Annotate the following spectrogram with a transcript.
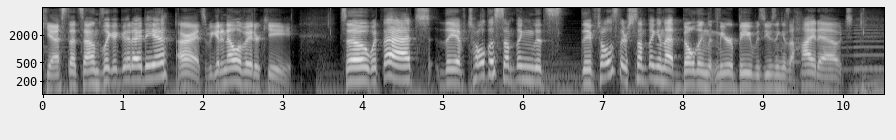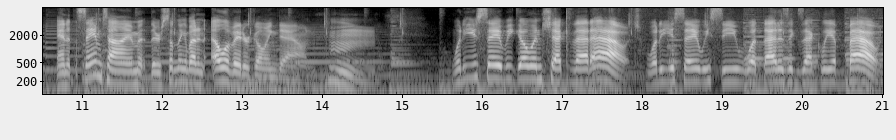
guess that sounds like a good idea. Alright, so we get an elevator key. So with that, they have told us something that's they've told us there's something in that building that Miror B was using as a hideout, and at the same time, there's something about an elevator going down. Hmm. What do you say we go and check that out? What do you say we see what that is exactly about?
